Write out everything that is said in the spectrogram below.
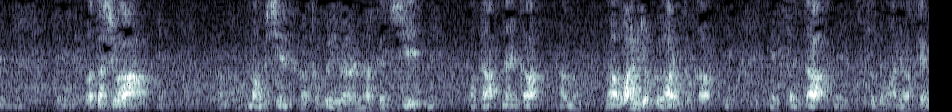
え、私はあの、まあ、ビジネスが得意ではありませんしまた何かあの腕力があるとか、そういったことでもありません。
